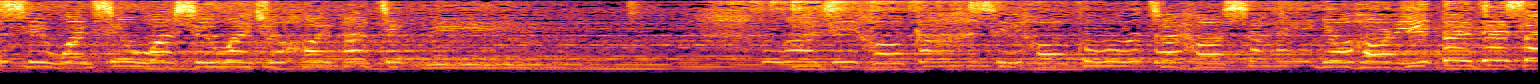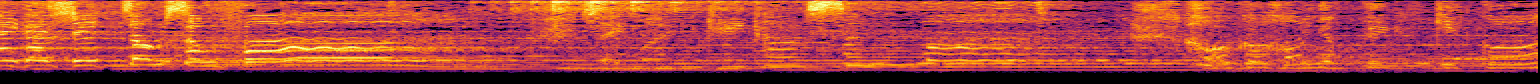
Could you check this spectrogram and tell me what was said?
是玩笑，或是为着害怕寂寥。是何家？是何故？在何世？又何以对这世界雪中送火？谁还祈求什么？可歌可泣的结果？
